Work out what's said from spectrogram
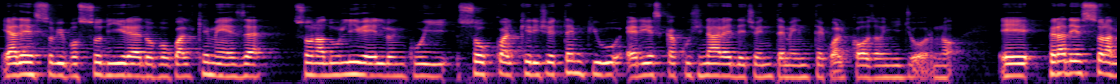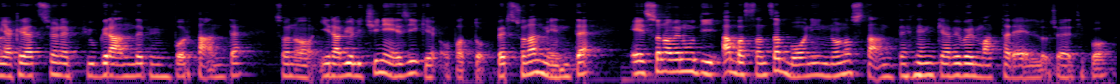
e adesso vi posso dire dopo qualche mese sono ad un livello in cui so qualche ricetta in più e riesco a cucinare decentemente qualcosa ogni giorno e per adesso la mia creazione più grande, più importante sono i ravioli cinesi che ho fatto personalmente e sono venuti abbastanza buoni nonostante neanche avevo il mattarello, cioè tipo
